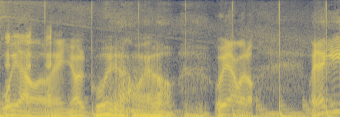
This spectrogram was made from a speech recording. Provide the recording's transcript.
cuídamelo, señor, cuídamelo, cuídamelo. Oye, aquí,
